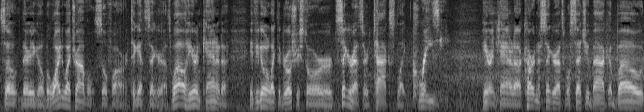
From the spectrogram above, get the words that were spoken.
So there you go. But why do I travel so far to get cigarettes? Well, here in Canada, if you go to like the grocery store, cigarettes are taxed like crazy here in Canada. A carton of cigarettes will set you back about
